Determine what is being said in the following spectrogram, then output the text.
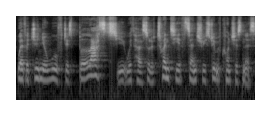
where Virginia Woolf just blasts you with her sort of 20th century stream of consciousness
